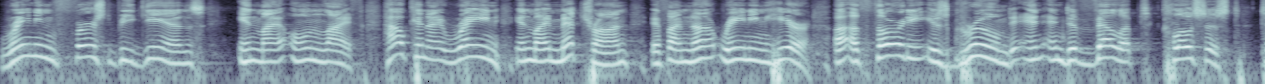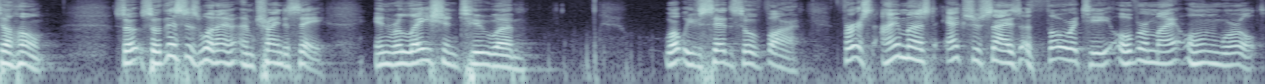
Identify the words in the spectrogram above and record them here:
Reigning first begins in my own life? How can I reign in my metron if I'm not reigning here? Uh, authority is groomed and, and developed closest to home. So, so this is what I, am trying to say in relation to um, what we've said so far. First, I must exercise authority over my own world.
